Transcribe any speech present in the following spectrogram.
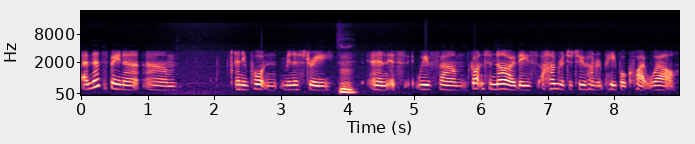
and that's been a um, an important ministry, and it's we've um, gotten to know these 100 to 200 people quite well.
